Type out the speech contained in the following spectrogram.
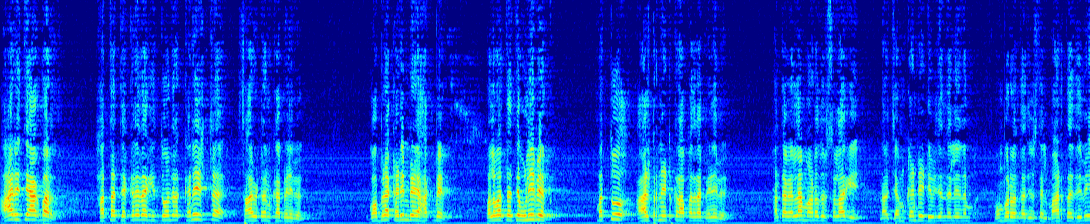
ಆ ರೀತಿ ಆಗಬಾರ್ದು. ಹತ್ತತ್ತು ಎಕರೆದಾಗ ಇದ್ದು ಅಂದ್ರೆ ಕನಿಷ್ಠ ಸಾವಿರ ಟನ್ ಕಬ್ಬು ಬೆಳಿಬೇಕು. ಗೊಬ್ಬರ ಕಡಿಮೆ ಹಾಕಬೇಕು. ಫಲವತ್ತತೆ ಉಳಿಬೇಕು. ಮತ್ತು ಆಲ್ಟರ್ನೇಟ್ ಕ್ರಾಪ್ ಅದರ ಬೆಳಿಬೇಕು ಅಂಥವೆಲ್ಲ ಮಾಡೋದ್ರ ಸಲುವಾಗಿ ನಾವು ಜಮಖಂಡಿ ಡಿವಿಜನ್ದಲ್ಲಿ ಮುಂಬರುವಂಥ ದಿವಸದಲ್ಲಿ ಮಾಡ್ತಾ ಇದ್ದೀವಿ.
